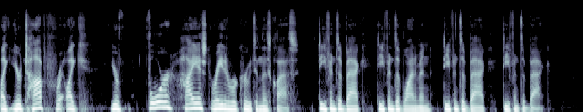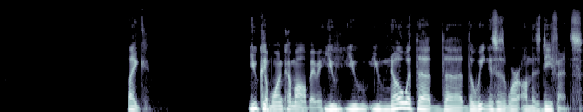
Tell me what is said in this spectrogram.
like your top like your four highest rated recruits in this class defensive back defensive lineman defensive back defensive back like you could Come one, come all, baby. you you you know what the the the weaknesses were on this defense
